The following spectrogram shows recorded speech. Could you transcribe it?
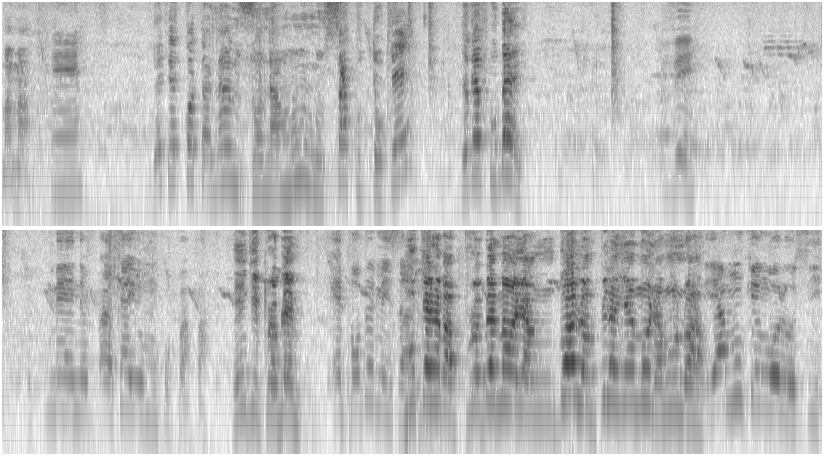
Maman. Eh. Yoke kota na nzona munu saku toke. Yoke poubelle. Ve. Mais ne ata yo moko papa. Ingi problème. Et eh, problème ezali. Muke na ba problème ya ngolo mpila ya mona munu. Ya muke ngolo aussi.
